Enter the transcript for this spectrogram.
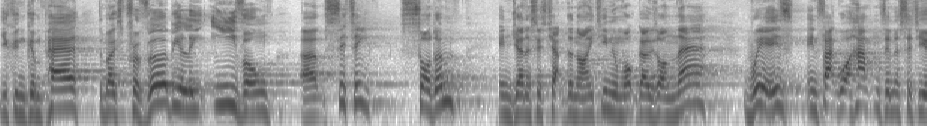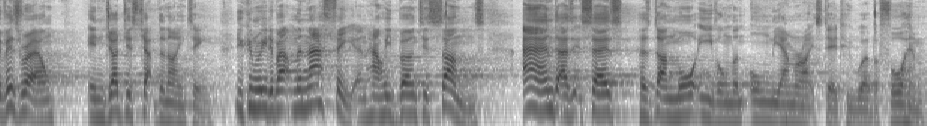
you can compare the most proverbially evil uh, city, Sodom, in Genesis chapter 19 and what goes on there, with, in fact, what happens in the city of Israel in Judges chapter 19. You can read about Manasseh and how he burnt his sons, and, as it says, has done more evil than all the Amorites did who were before him.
